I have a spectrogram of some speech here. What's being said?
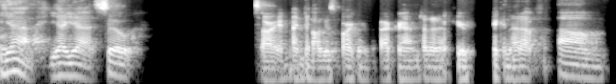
Yeah, yeah, yeah. So, sorry, my dog is barking in the background. I don't know if you're picking that up. Um,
